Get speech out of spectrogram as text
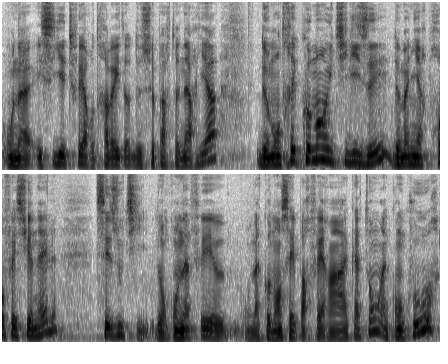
on a essayé de faire au travail de ce partenariat, de montrer comment utiliser de manière professionnelle ces outils. Donc, on a, fait, on a commencé par faire un hackathon, un concours,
